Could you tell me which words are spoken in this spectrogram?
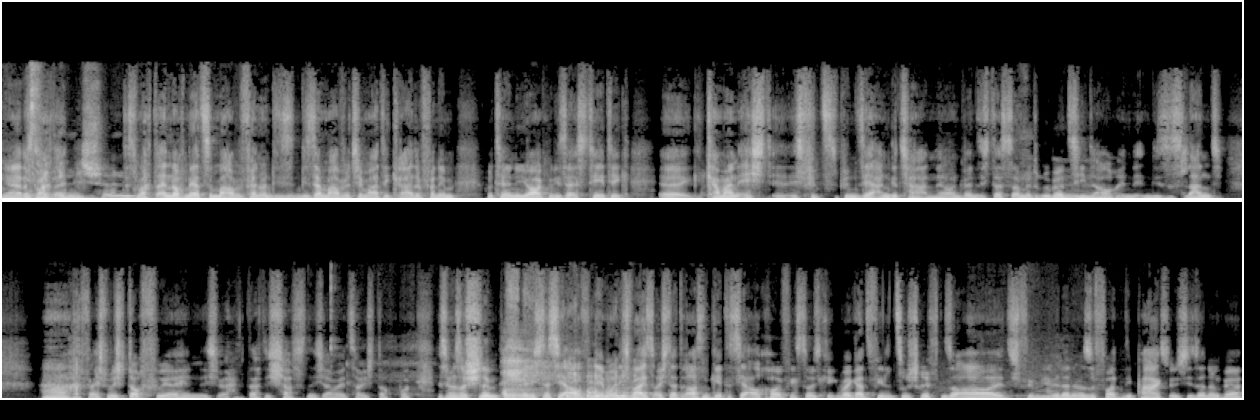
ja, das macht, einen, schön. das macht einen noch mehr zum Marvel-Fan. Und diese, dieser Marvel-Thematik, gerade von dem Hotel New York mit dieser Ästhetik, äh, kann man echt, ich finde, bin sehr angetan. Ne? Und wenn sich das dann mit rüberzieht, mm. auch in, in dieses Land, Ach, vielleicht muss ich doch früher hin. Ich dachte, ich schaff's nicht, aber jetzt habe ich doch Bock. Das ist immer so schlimm, wenn ich das hier aufnehme und ich weiß, euch da draußen geht es ja auch häufig so. Ich kriege immer ganz viele Zuschriften so, oh, jetzt fühle ich mir dann immer sofort in die Parks, wenn ich die Sendung höre.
